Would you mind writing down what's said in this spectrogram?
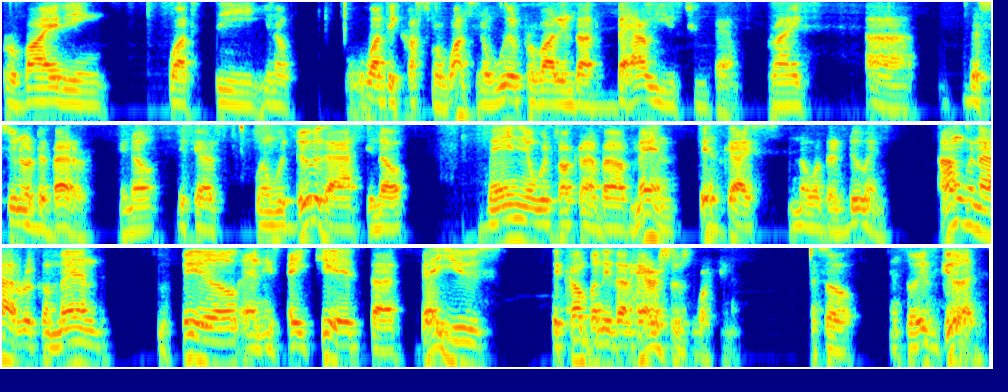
providing what the, you know, what the customer wants. You know, we're providing that value to them, right? Uh, the sooner the better, you know, because when we do that, you know, then you know we're talking about man, these guys know what they're doing. I'm gonna recommend to Phil and his eight kids that they use the company that Harrison is working at. And so and so it's good,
